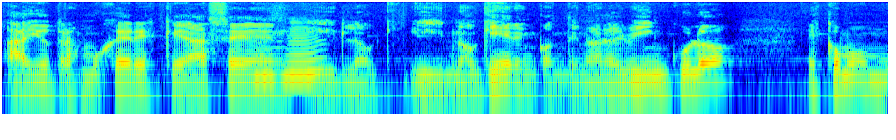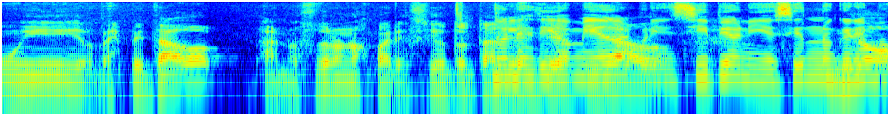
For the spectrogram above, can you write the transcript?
hay otras mujeres que hacen y, no quieren continuar el vínculo. Es como muy respetado. A nosotros nos pareció totalmente ¿No les dio miedo al principio ni decir no queremos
